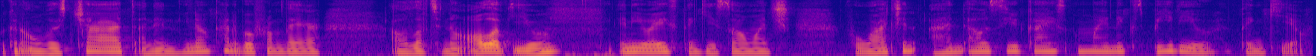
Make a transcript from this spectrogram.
We can always chat and then, you know, kind of go from there. I would love to know all of you. Anyways, thank you so much for watching and I will see you guys on my next video. Thank you.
